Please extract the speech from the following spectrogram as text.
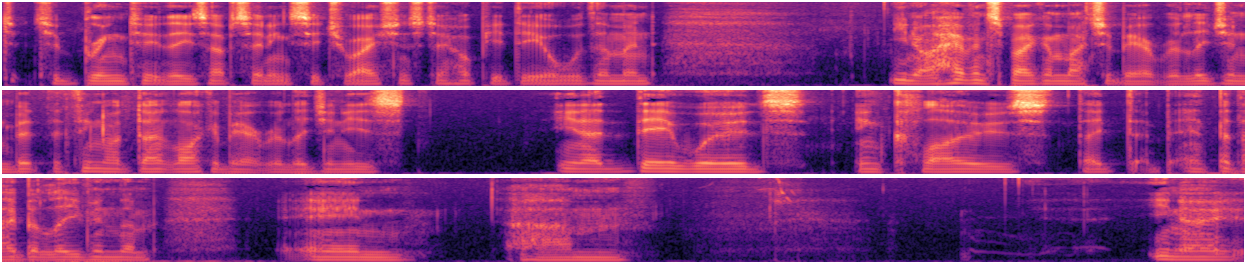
to to bring to these upsetting situations to help you deal with them. And you know, I haven't spoken much about religion, but the thing I don't like about religion is, you know, their words enclose they, but they believe in them, and um, you know,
